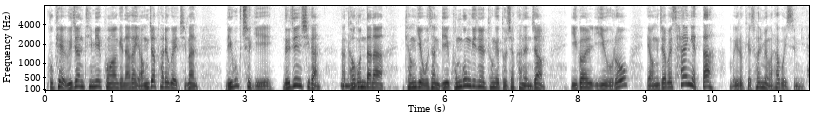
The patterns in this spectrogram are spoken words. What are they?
국회 의전팀이 공항에 나가 영접하려고 했지만 미국 측이 늦은 시간 음. 더군다나 경기 오산 미 공군기준을 통해 도착하는 점 이걸 이유로 영접을 사행했다. 뭐 이렇게 설명을 하고 있습니다.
